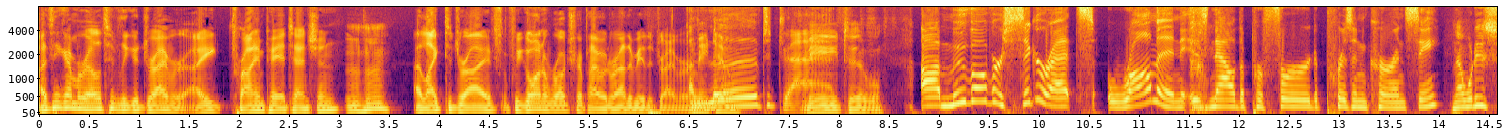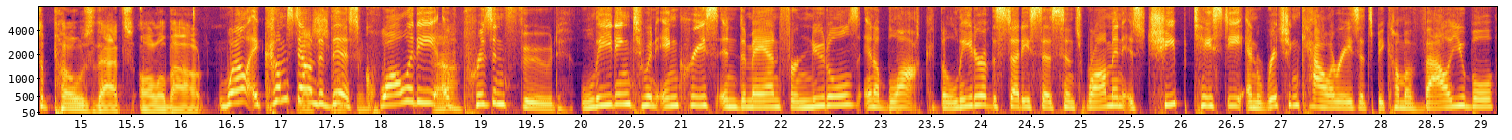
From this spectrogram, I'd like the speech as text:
I think I'm a relatively good driver. I try and pay attention. Mm-hmm. I like to drive. If we go on a road trip, I would rather be the driver. I Me too. love to drive. Me too. Uh, move over cigarettes. Ramen is now the preferred prison currency. Now, what do you suppose that's all about? Well, it comes down Less to this smoking. quality of prison food leading to an increase in demand for noodles in a block. The leader of the study says since ramen is cheap, tasty, and rich in calories, it's become a valuable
